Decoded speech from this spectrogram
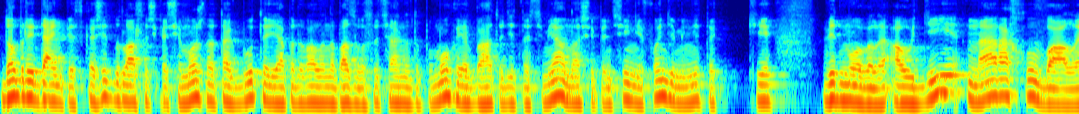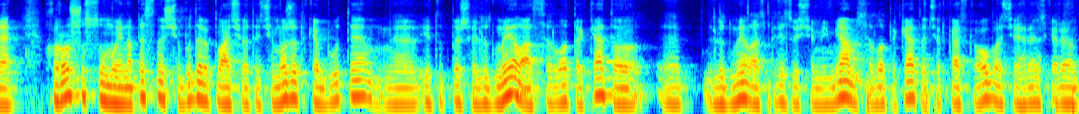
Добрий день, підскажіть, будь ласка, чи можна так бути? Я подавала на базову соціальну допомогу, як багатодітна сім'я в нашій пенсійній фонді мені такі відмовили. А у дії нарахували хорошу суму і написано, що буде виплачувати. Чи може таке бути? Е, І тут пише Людмила, село таке, то е, Людмила з прізвищем ім'ям, село таке, то Черкаська область, Чигиринський район.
